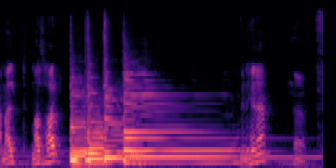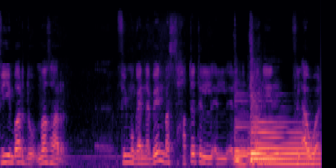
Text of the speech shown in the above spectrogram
عملت مظهر من هنا. نعم. في برضو مظهر في مجنبين بس حطيت ال- ال- ال- الطنين في الأول.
